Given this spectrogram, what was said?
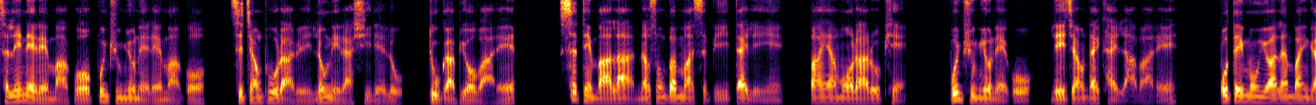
ဆလင်းနယ်ထဲမှာကောပွင့်ဖြူမြို့နယ်ထဲမှာကောစစ်ကြောင်းထိုးတာတွေလုပ်နေတာရှိတယ်လို့သူကပြောပါတယ်။စက်တင်ဘာလနောက်ဆုံးပတ်မှစပြီးတိုက်လေရင်ပါယာမော်တာတို့ဖြင့်ပွင့်ဖြူမြို့နယ်ကိုလေကြောင်းတိုက်ခိုက်လာပါတယ်။ပိုတိမ်မုံရွာလမ်းပိုင်းက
